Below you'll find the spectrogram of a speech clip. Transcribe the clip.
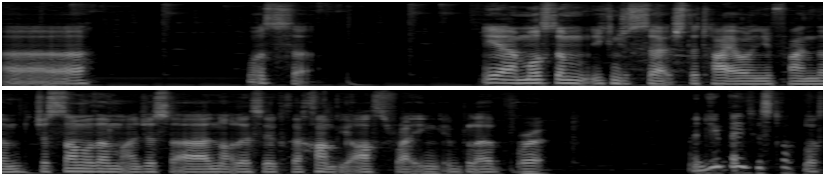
Uh, what's that? Yeah, most of them you can just search the title and you find them. Just some of them are just uh, not listed because I can't be asked writing a blurb for it. And you pay your stop loss?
